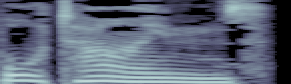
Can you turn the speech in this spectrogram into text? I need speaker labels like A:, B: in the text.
A: four times.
